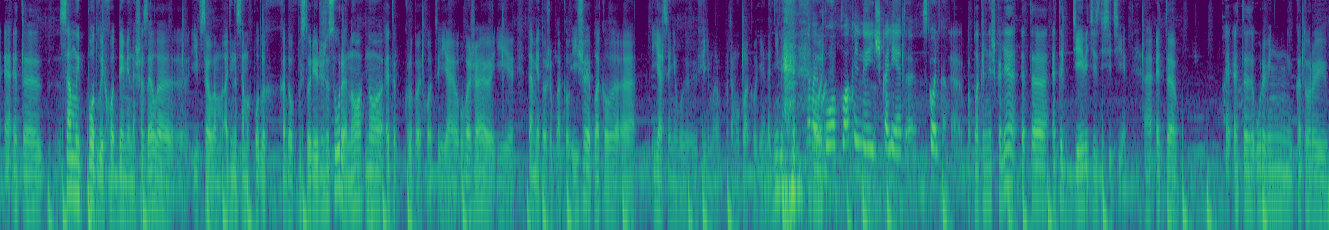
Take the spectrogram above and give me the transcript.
это самый подлый ход Дэмина Шазела э, и в целом один из самых подлых ходов в истории режиссуры, но, но это крутой ход, я уважаю, и там я тоже плакал. И еще я плакал э, я оцениваю фильмы, потому плакал я над ними. Давай, вот. по плакальной шкале это сколько? По плакальной шкале это, это 9 из 10. Это э, это уровень, который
